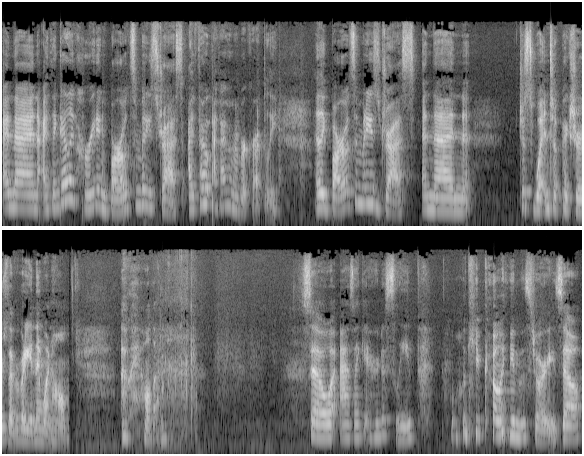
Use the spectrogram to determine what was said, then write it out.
And then I think I like hurried and borrowed somebody's dress. I thought, if I remember correctly, I like borrowed somebody's dress and then just went and took pictures with everybody and then went home. Okay, hold on. So as I get her to sleep, we'll keep going in the story. So,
